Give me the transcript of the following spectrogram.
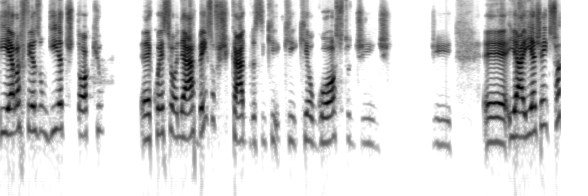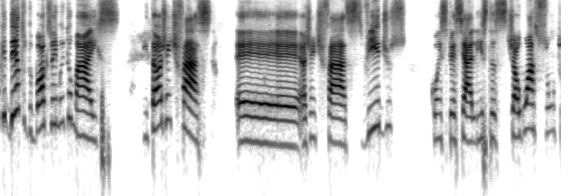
e ela fez um guia de Tóquio é, com esse olhar bem sofisticado, assim, que, que, que eu gosto de, de de, é, e aí a gente, só que dentro do box vem muito mais. Então a gente faz, é, a gente faz vídeos com especialistas de algum assunto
